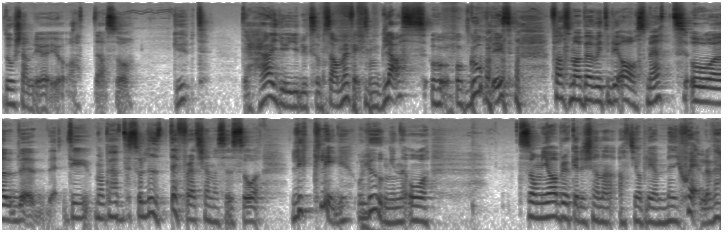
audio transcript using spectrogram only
då kände jag ju att alltså, gud, det här ger ju liksom samma effekt som glass och, och godis. Fast man behöver inte bli asmätt och det, det, man behövde så lite för att känna sig så lycklig och lugn och som jag brukade känna att jag blev mig själv.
